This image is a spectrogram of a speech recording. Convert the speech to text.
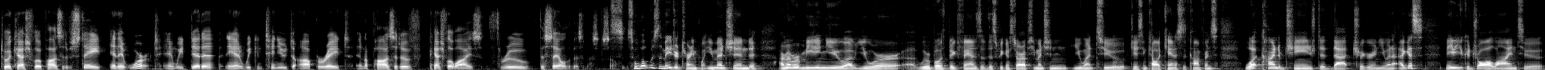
to a cash flow positive state and it worked and we did it and we continued to operate in a positive cash flow wise through the sale of the business so. So what was the major turning point? You mentioned i remember meeting you uh, you were uh, we were both big fans of this week in startups. You mentioned you went to mm-hmm. jason calacanis' conference. What kind of change did that trigger in you? And i guess maybe you could draw a line to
